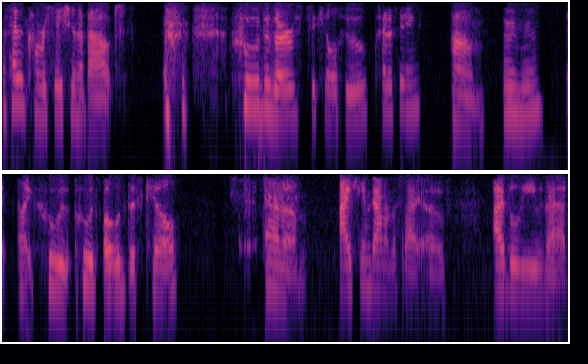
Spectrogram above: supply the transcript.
I was having a conversation about who deserves to kill who kind of thing. Um Mhm. like who who is owed this kill. And um I came down on the side of I believe that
